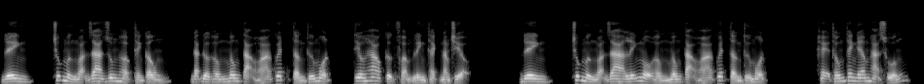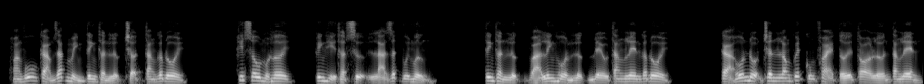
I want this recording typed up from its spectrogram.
Đinh, chúc mừng ngoạn gia dung hợp thành công đạt được hồng mông tạo hóa quyết tầng thứ một, tiêu hao cực phẩm linh thạch năm triệu. Đinh, chúc mừng ngoạn gia lĩnh ngộ hồng mông tạo hóa quyết tầng thứ một. Hệ thống thanh âm hạ xuống, hoàng vũ cảm giác mình tinh thần lực chợt tăng gấp đôi. Hít sâu một hơi, kinh hỷ thật sự là rất vui mừng. Tinh thần lực và linh hồn lực đều tăng lên gấp đôi. Cả hỗn độn chân long quyết cũng phải tới to lớn tăng lên.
